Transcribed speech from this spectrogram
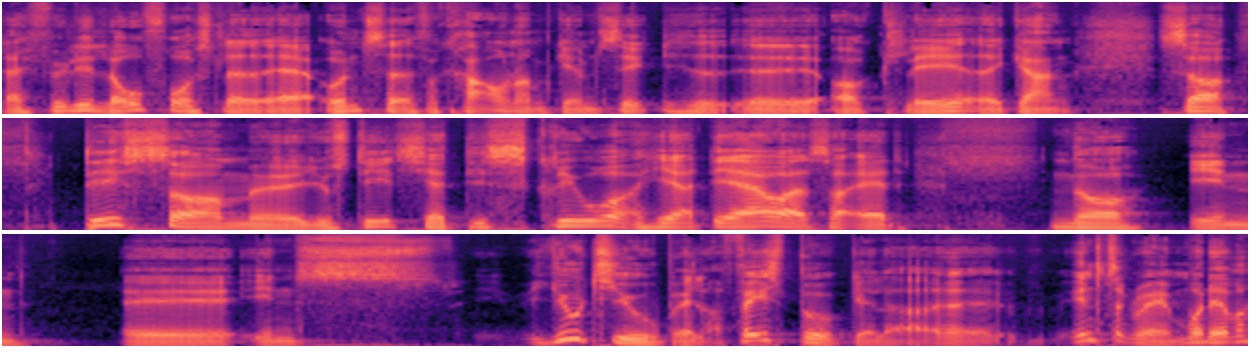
der ifølge lovforslaget er undtaget fra kraven om gennemsigtighed øh, og klageadgang. Så det, som øh, Justitia de skriver her, det er jo altså, at når en, øh, en YouTube eller Facebook eller øh, Instagram, whatever,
